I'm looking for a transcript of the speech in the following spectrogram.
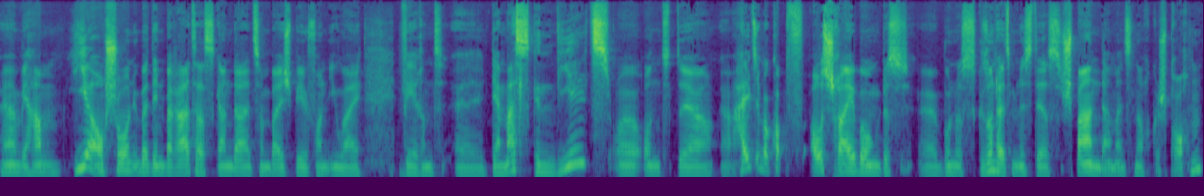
Ja, wir haben hier auch schon über den Beraterskandal zum Beispiel von EY während äh, der Maskendeals äh, und der äh, Hals-über-Kopf-Ausschreibung des äh, Bundesgesundheitsministers Spahn damals noch gesprochen.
